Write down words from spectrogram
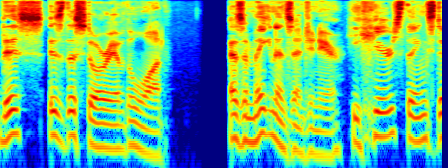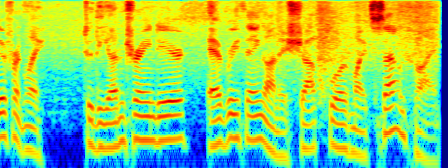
This is the story of the one. As a maintenance engineer, he hears things differently. To the untrained ear, everything on his shop floor might sound fine,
